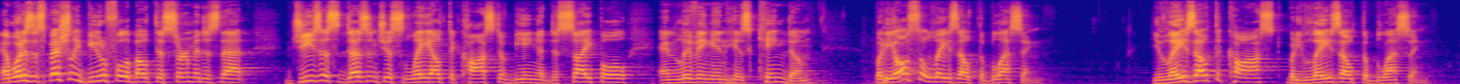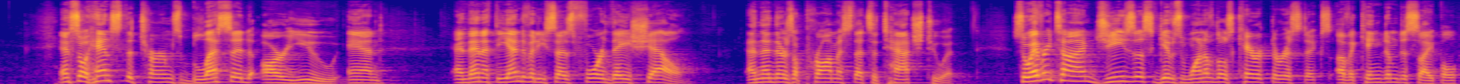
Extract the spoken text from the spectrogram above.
And what is especially beautiful about this sermon is that Jesus doesn't just lay out the cost of being a disciple and living in his kingdom, but he also lays out the blessing. He lays out the cost, but he lays out the blessing. And so, hence the terms, blessed are you. And, and then at the end of it, he says, for they shall. And then there's a promise that's attached to it. So, every time Jesus gives one of those characteristics of a kingdom disciple,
